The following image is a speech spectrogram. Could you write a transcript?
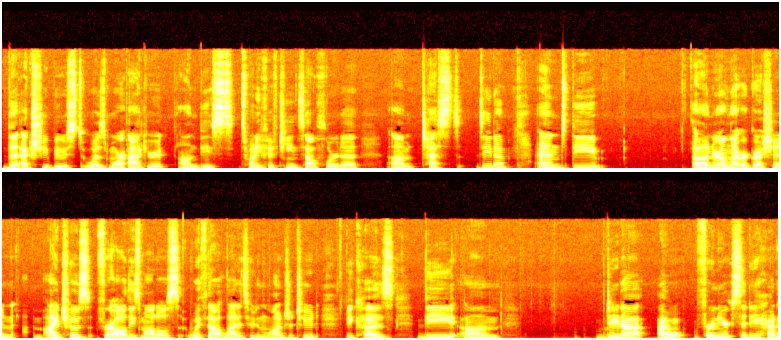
the XGBoost was more accurate on these 2015 South Florida um, test data, and the uh, neural net regression I chose for all these models without latitude and longitude because the um, data I for New York City had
